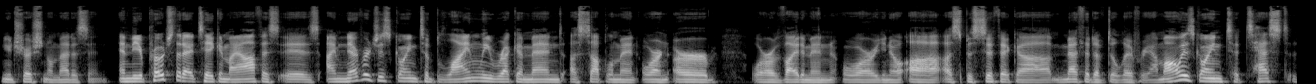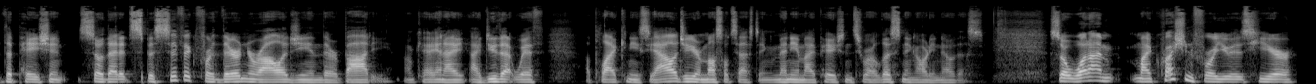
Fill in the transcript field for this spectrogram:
nutritional medicine. And the approach that I take in my office is I'm never just going to blindly recommend a supplement or an herb or a vitamin or, you know, uh, a specific uh, method of delivery. I'm always going to test the patient so that it's specific for their neurology and their body. Okay. And I, I do that with applied kinesiology or muscle testing. Many of my patients who are listening already know this. So what I'm, my question for you is here,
